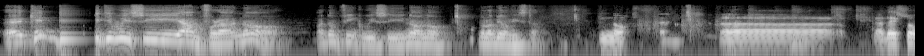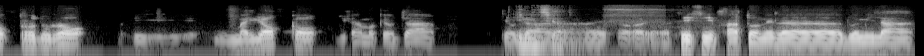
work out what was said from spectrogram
Eh, che, did we see Amphora? No, I don't think we see. No, no, non l'abbiamo vista. No. Eh, adesso produrrò i- un magliocco, diciamo che ho già, che ho già Iniziato. eh, sì, sì, fatto nel 2000,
